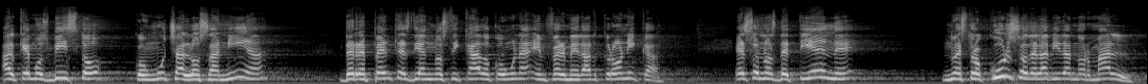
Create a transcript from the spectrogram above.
al que hemos visto con mucha lozanía, de repente es diagnosticado con una enfermedad crónica? Eso nos detiene nuestro curso de la vida normal.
